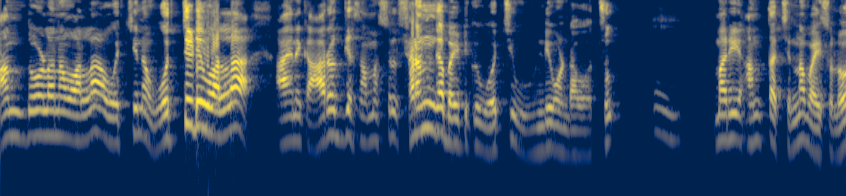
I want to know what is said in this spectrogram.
ఆందోళన వల్ల వచ్చిన ఒత్తిడి వల్ల ఆయనకి ఆరోగ్య సమస్యలు సడన్గా బయటకు వచ్చి ఉండి ఉండవచ్చు. మరి అంత చిన్న వయసులో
